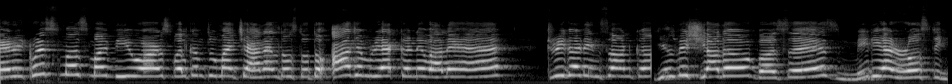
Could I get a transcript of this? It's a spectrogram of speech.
Merry Christmas my viewers welcome to my channel दोस्तों। तो आज हम रिएक्ट करने वाले हैं ट्रिगर्ड इंसान का Elvish Yadav versus media roasting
